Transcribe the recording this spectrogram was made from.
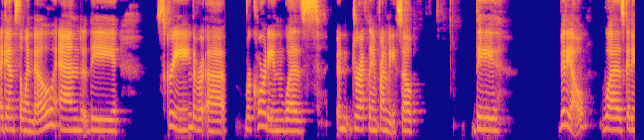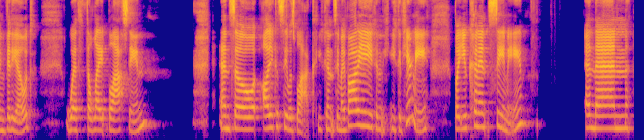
against the window and the screen, the uh, recording was in, directly in front of me. So the video was getting videoed with the light blasting. And so all you could see was black. You couldn't see my body, you can you could hear me, but you couldn't see me. And then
